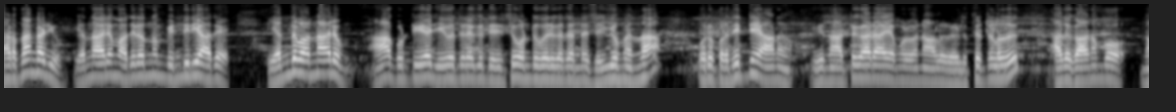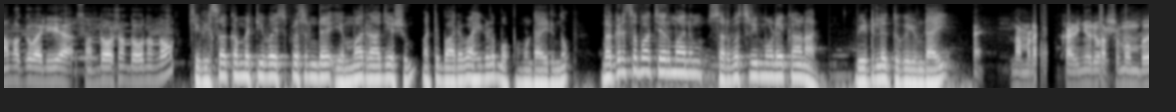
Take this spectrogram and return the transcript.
നടത്താൻ കഴിയൂ. എന്നാലും അതിലൊന്നും പിന്തിരിയാതെ എന്ത് വന്നാലും ആ കുട്ടിയെ ജീവിതത്തിലേക്ക് തിരിച്ചു കൊണ്ടുവരിക തന്നെ ചെയ്യുമെന്ന ഒരു പ്രതിജ്ഞയാണ് ഈ നാട്ടുകാരായ മുഴുവൻ ആളുകൾ എടുത്തിട്ടുള്ളത്. അത് കാണുമ്പോൾ നമുക്ക് വലിയ സന്തോഷം തോന്നുന്നു. ചികിത്സാ committee vice president M R രാജേഷും മറ്റ് ഭാരവാഹികളും ഒപ്പമുണ്ടായിരുന്നു. നഗരസഭാ ചെയർമാനും സർവശ്രീ മോളെ കാണാൻ വീട്ടിലെത്തുകയുണ്ടായി. നമ്മുടെ കഴിഞ്ഞൊരു വർഷം മുമ്പ്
